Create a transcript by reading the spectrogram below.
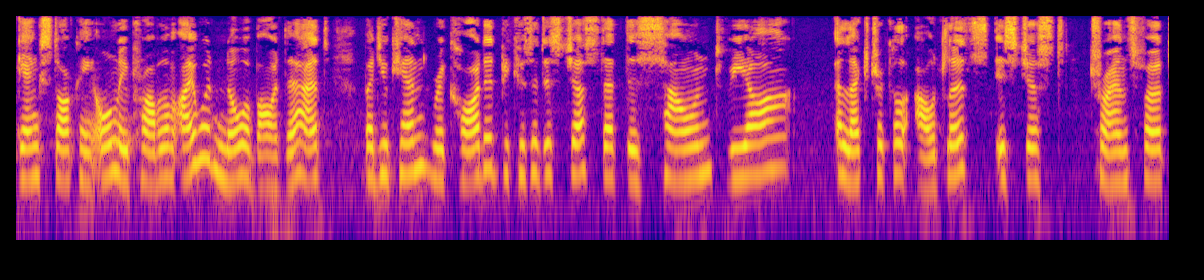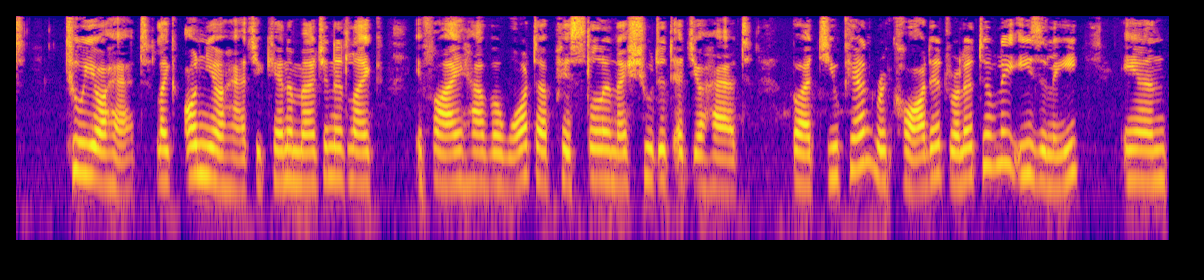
gang stalking only problem, I wouldn't know about that. But you can record it because it is just that this sound via electrical outlets is just transferred to your head, like on your head. You can imagine it like if I have a water pistol and I shoot it at your head. but you can record it relatively easily and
